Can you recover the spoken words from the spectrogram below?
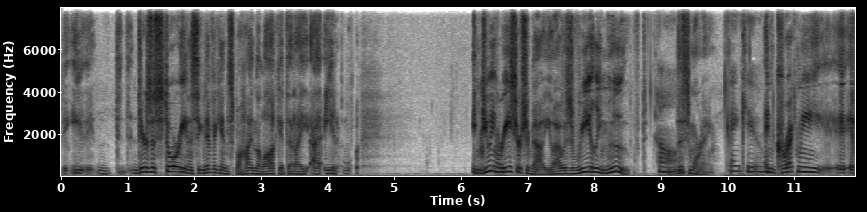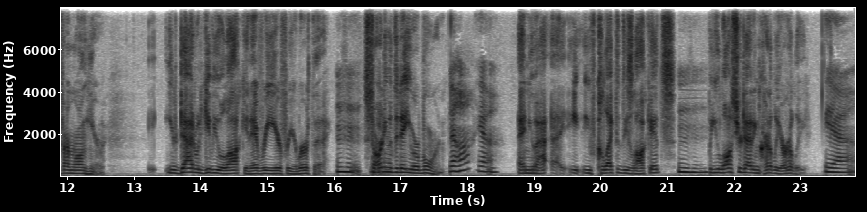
You, there's a story and a significance behind the locket that I, I, you know, in doing research about you, I was really moved Oh, this morning. thank you. And correct me if I'm wrong here. Your dad would give you a locket every year for your birthday, mm-hmm. starting with the day you were born. Uh-huh, yeah. And you ha- you- you've collected these lockets, Mm-hmm. but you lost your dad incredibly early. Yeah.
